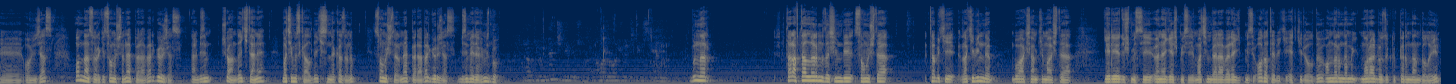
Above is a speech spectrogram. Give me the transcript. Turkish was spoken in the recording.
eee, oynayacağız. Ondan sonraki sonuçlarını hep beraber göreceğiz. Yani bizim şu anda iki tane maçımız kaldı. İkisini de kazanıp sonuçlarını hep beraber göreceğiz. Bizim hedefimiz bu. Bunlar taraftarlarımız da şimdi sonuçta tabii ki rakibin de bu akşamki maçta geriye düşmesi, öne geçmesi, maçın berabere gitmesi o da tabii ki etkili oldu. Onların da moral bozukluklarından dolayı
